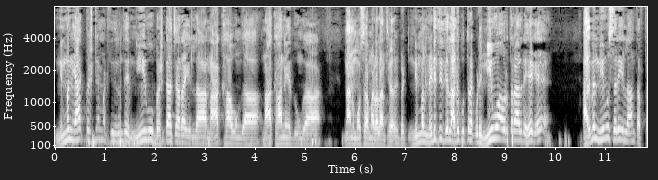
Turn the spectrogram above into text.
ನಿಮ್ಮನ್ನ ಯಾಕೆ ಪ್ರಶ್ನೆ ಮಾಡ್ತಿದ್ರಿ ಅಂದ್ರೆ, ನೀವು ಭ್ರಷ್ಟಾಚಾರ ಇಲ್ಲ, ನಾ ಖಾವುಂಗ, ನಾ ಖಾನೆ ದೂಂಗ, ನಾನು ಮೋಸ ಮಾಡಲ್ಲ ಅಂತ ಹೇಳಿದ್ರೆ ಬಟ್ ನಿಮ್ಮಲ್ಲಿ ನಡೀತಿದ್ಯಲ್ಲ, ಅದಕ್ಕೆ ಉತ್ತರ ಕೊಡಿ. ನೀವು ಅವ್ರ ತರ ಆದ್ರೆ ಹೇಗೆ? ಆದ್ಮೇಲೆ ನೀವು ಸರಿ ಇಲ್ಲ ಅಂತ ಅರ್ಥ?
